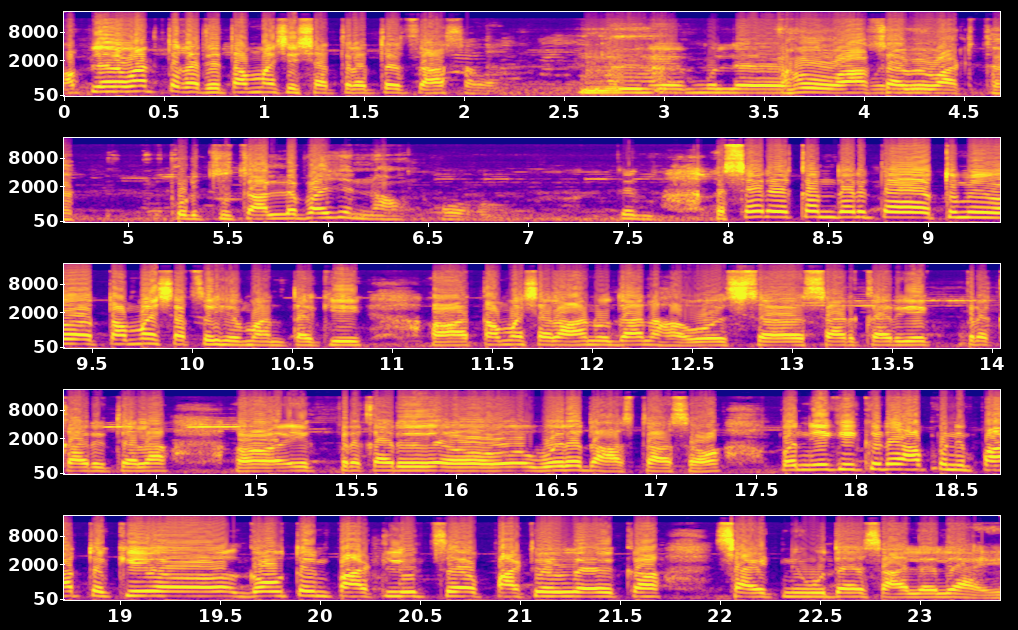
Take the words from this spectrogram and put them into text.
आपल्याला वाटतं का ते तमाशा क्षेत्रातच असावं हे मुलं हो असावे वाटतात पुढचं चाललं पाहिजे ना हो. हो हो ते- सर एकंदरीत अ, तुम्ही अ, तमाशाचं हे मानता की अ, तमाशाला अनुदान हवं स- सरकारी एक प्रकारे त्याला अ, एक प्रकारे अ, वरद हस्त असावा. पण एकीकडे आपण पाहतो की अ, गौतम पाटलीच पाटील एका साईटने उदयास आलेले आहे.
